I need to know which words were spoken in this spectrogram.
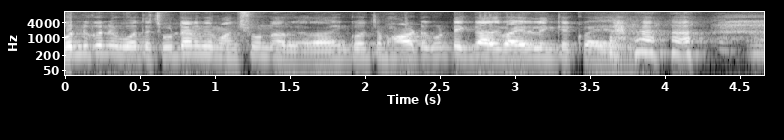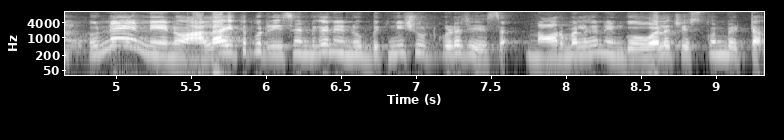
కొన్ని కొన్ని పోతే చూడడానికి మీరు మంచిగా ఉన్నారు కదా. ఇంకొంచెం హాట్గా ఉంటే ఇంకా అది వైరల్ ఇంకెక్కువ అయ్యేది. ఉన్నాయి. నేను అలా అయితే ఇప్పుడు recent గా నేను బిక్నీ షూట్ కూడా చేశా. Normal గా నేను గోవాలో చేసుకొని పెట్టా.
